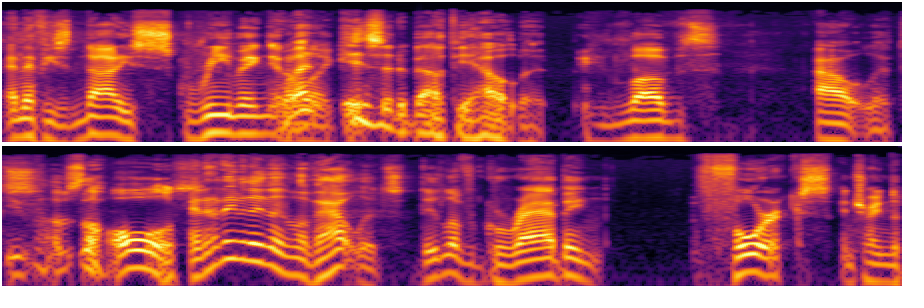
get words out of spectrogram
and if he's not, he's screaming, and What I'm like, is it about the outlet? he loves outlets. He loves the holes. and I don't even think they love outlets. They love grabbing forks and trying to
